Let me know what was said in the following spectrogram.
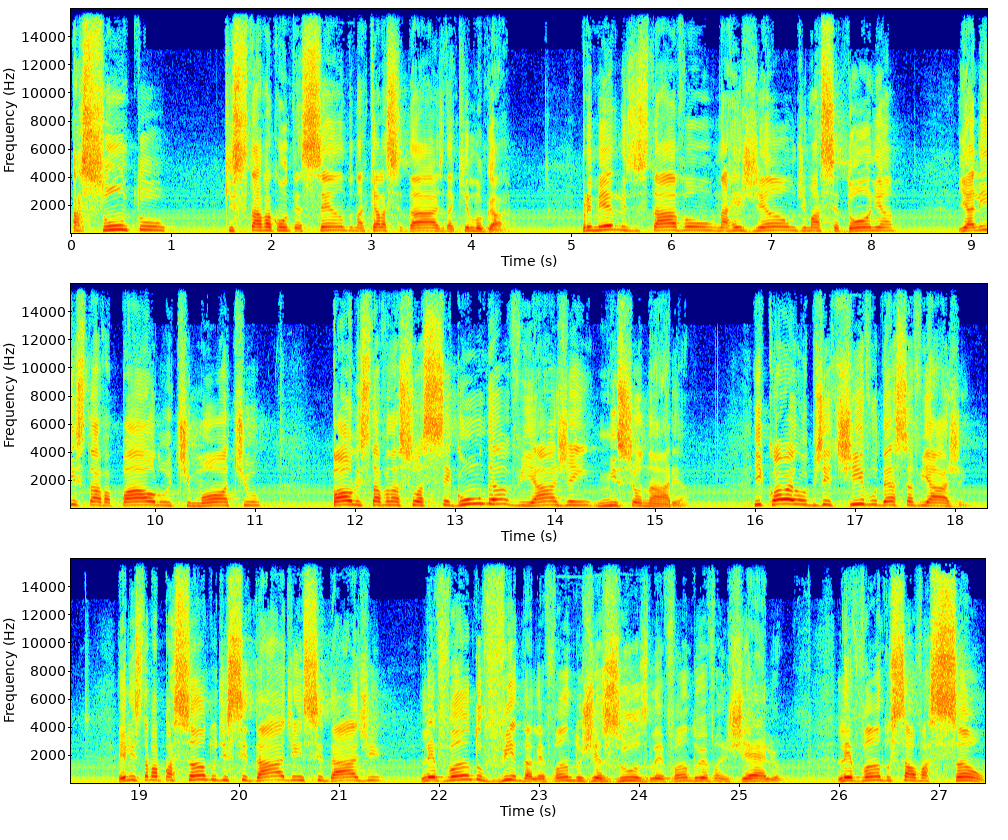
assunto que estava acontecendo naquela cidade, naquele lugar. Primeiro, eles estavam na região de Macedônia, e ali estava Paulo e Timóteo. Paulo estava na sua segunda viagem missionária. E qual era o objetivo dessa viagem? Ele estava passando de cidade em cidade, levando vida, levando Jesus, levando o Evangelho, levando salvação.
